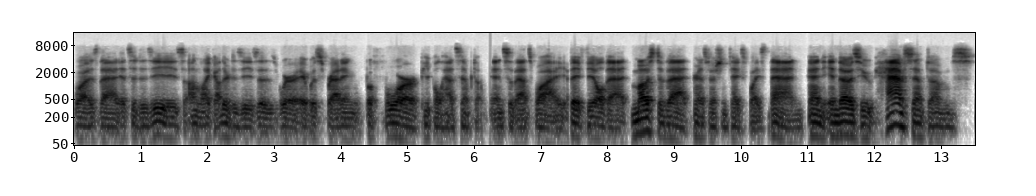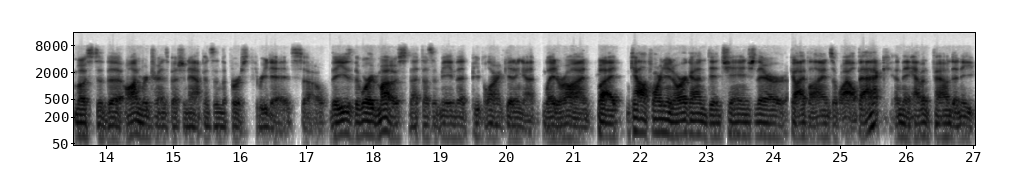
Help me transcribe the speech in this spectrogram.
was that it's a disease, unlike other diseases, where it was spreading before people had symptoms. And so that's why they feel that most of that transmission takes place then. And in those who have symptoms, most of the onward transmission happens in the first three days. So they use the word most. That doesn't mean that people aren't getting it later on. But California and Oregon did change their guidelines a while back, and they haven't found any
